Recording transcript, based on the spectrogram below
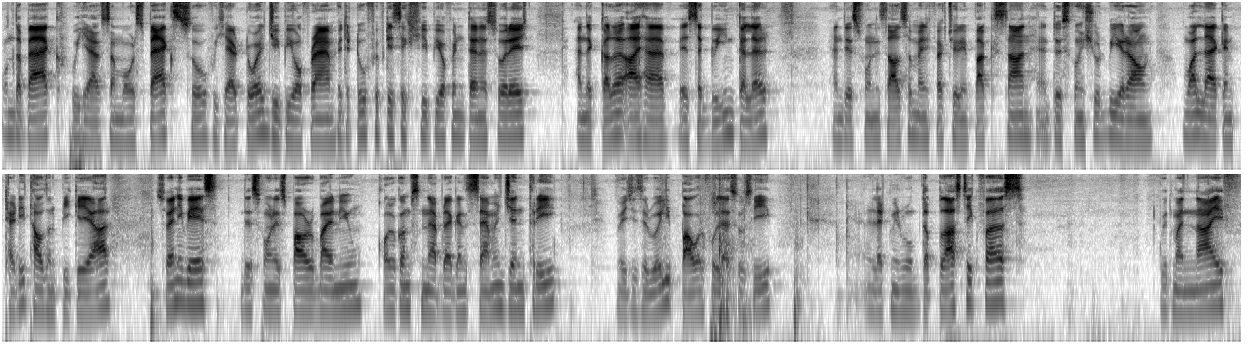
on the back we have some more specs so we have 12 GB of RAM with a 256 GB of internal storage and the color I have is a green color. And this one is also manufactured in Pakistan. And this one should be around 1 lakh and 30,000 PKR so anyways this one is powered by a new Qualcomm Snapdragon 7 Gen 3 which is a really powerful SoC let me remove the plastic first with my knife.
